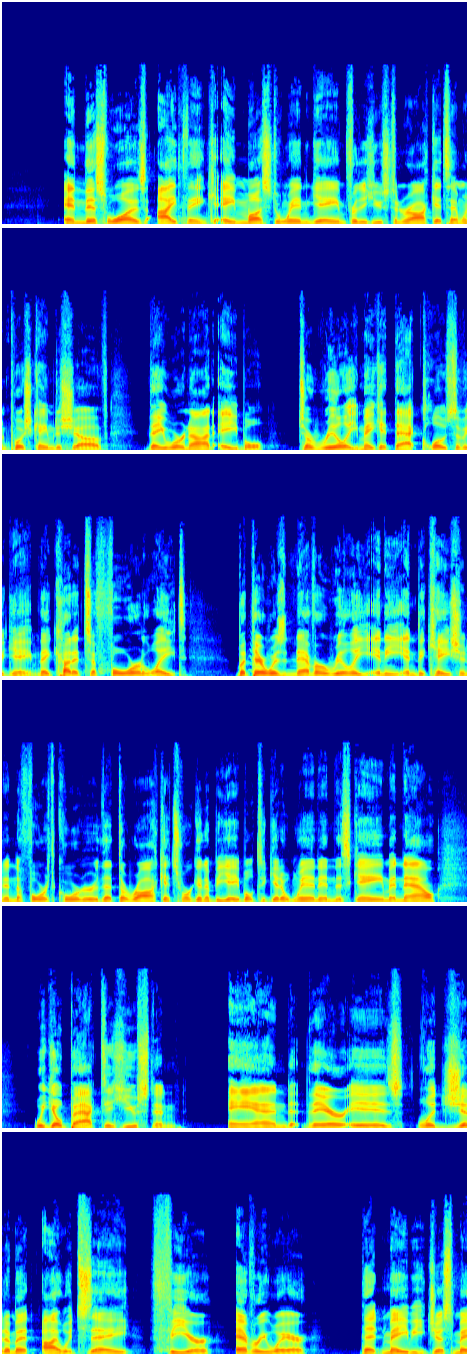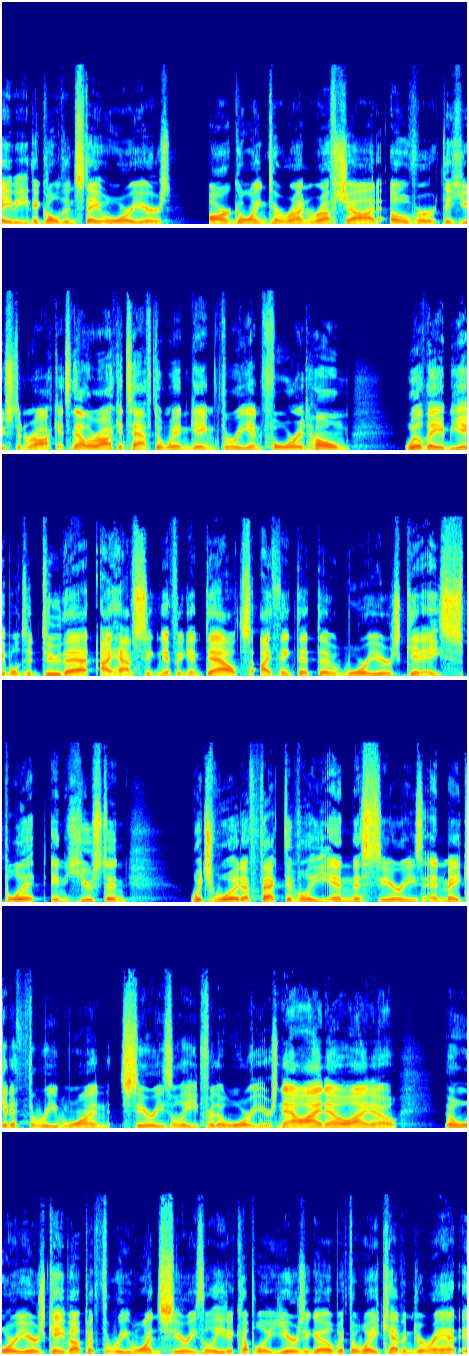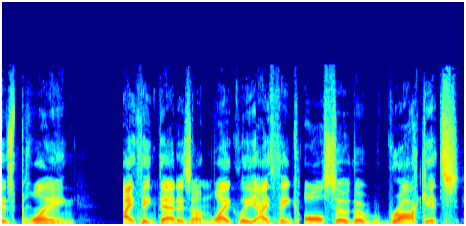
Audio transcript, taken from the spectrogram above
And this was, I think, a must win game for the Houston Rockets. And when push came to shove, they were not able to really make it that close of a game. They cut it to four late, but there was never really any indication in the fourth quarter that the Rockets were going to be able to get a win in this game. And now we go back to Houston, and there is legitimate, I would say, fear everywhere that maybe, just maybe, the Golden State Warriors are going to run roughshod over the Houston Rockets. Now the Rockets have to win game three and four at home. Will they be able to do that? I have significant doubts. I think that the Warriors get a split in Houston, which would effectively end this series and make it a 3 1 series lead for the Warriors. Now, I know, I know. The Warriors gave up a 3 1 series lead a couple of years ago, but the way Kevin Durant is playing, I think that is unlikely. I think also the Rockets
